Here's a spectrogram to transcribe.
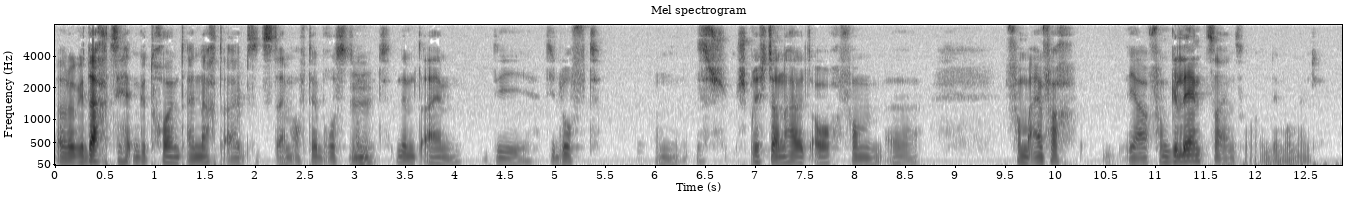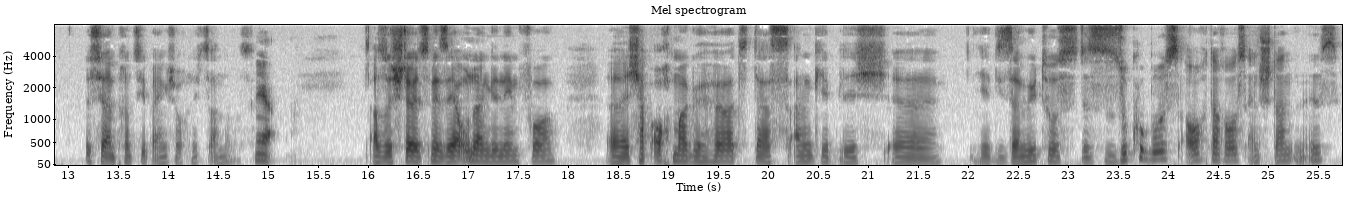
oder gedacht, sie hätten geträumt, ein Nachtalb sitzt einem auf der Brust mhm. und nimmt einem die, die Luft. Und es spricht dann halt auch vom, äh, vom einfach, ja, vom Gelähmtsein so in dem Moment. Ist ja im Prinzip eigentlich auch nichts anderes. Ja. Also ich stelle es mir sehr unangenehm vor. Äh, ich habe auch mal gehört, dass angeblich äh, hier dieser Mythos des Succubus auch daraus entstanden ist.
